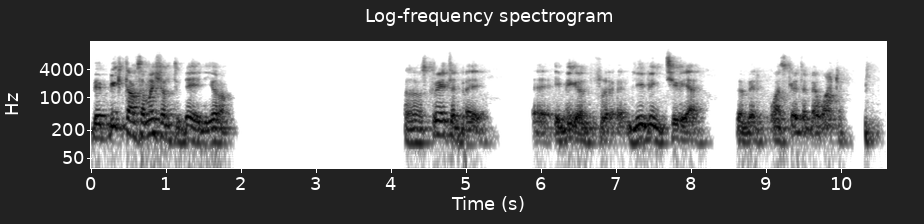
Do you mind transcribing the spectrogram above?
the big transformation today in Europe was created by uh, immigrant leaving Syria was created by water.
